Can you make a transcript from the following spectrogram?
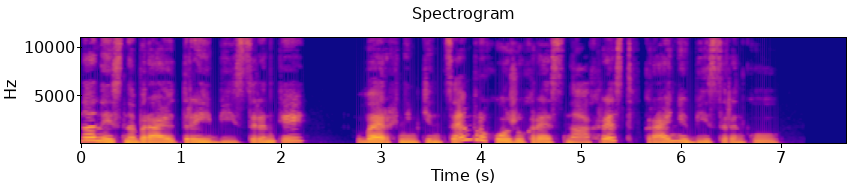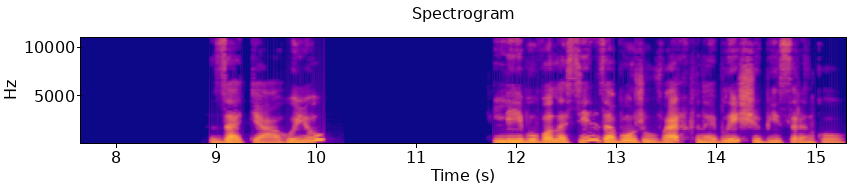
На низ набираю три бісеринки. Верхнім кінцем проходжу хрест-нахрест в крайню бісеринку. Затягую. Ліву волосінь завожу вверх в найближчу бісеринку.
